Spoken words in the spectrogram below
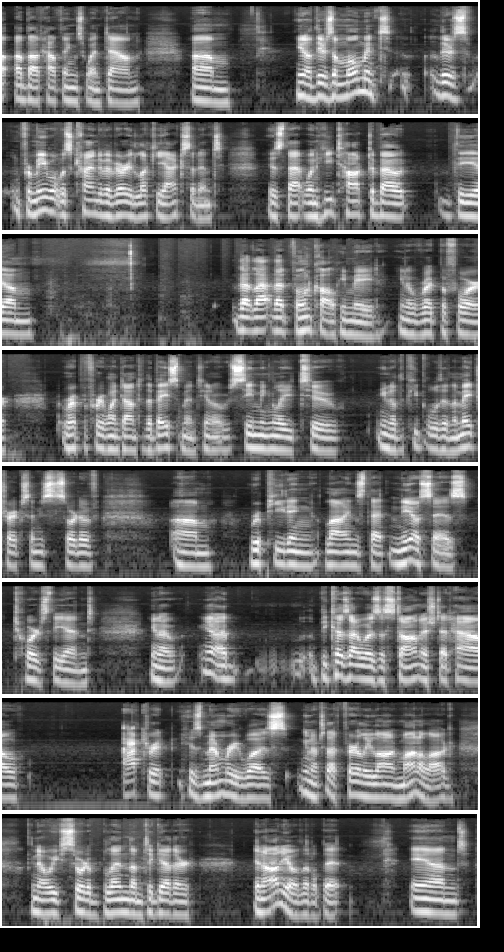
about how things went down. Um, you know, there's a moment. There's for me, what was kind of a very lucky accident is that when he talked about the um, that that phone call he made, you know, right before right before he went down to the basement, you know, seemingly to you know the people within the Matrix, and he's sort of um, repeating lines that Neo says towards the end. You know, you know, because I was astonished at how accurate his memory was, you know, to that fairly long monologue. You know, we sort of blend them together in audio a little bit, and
